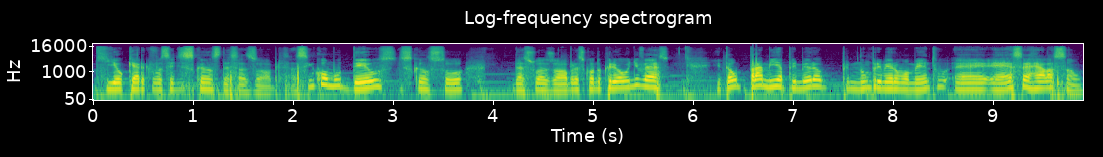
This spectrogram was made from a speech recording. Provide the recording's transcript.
que eu quero que você descanse dessas obras, assim como Deus descansou das suas obras quando criou o universo. Então, para mim, a primeira, num primeiro momento, é, é essa a relação.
